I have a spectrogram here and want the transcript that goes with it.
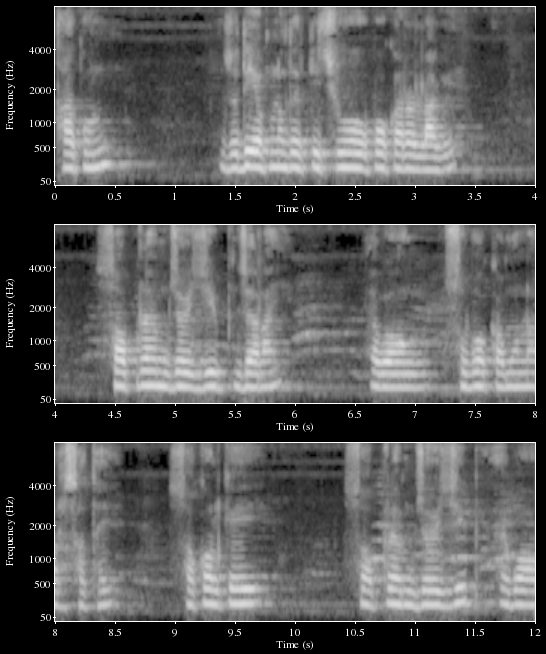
থাকুন। যদি আপনাদের কিছু উপকার লাগে সপ্রেম জয়জীব জানাই। এবং শুভকামনার সাথে সকলকেই সপ্রেম জয়জীব এবং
